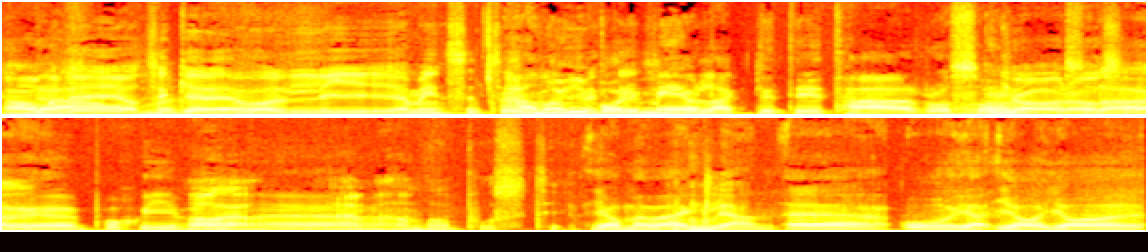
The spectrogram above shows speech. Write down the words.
Ja, men det, Ja, jag tycker det var, li, jag minns inte Han har ju varit med och lagt lite gitarr och sång Köra och och sådär eh, på skivan. Ja, ja. Eh, Nej, men han var positiv. Ja men verkligen. Eh, och jag, jag, jag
